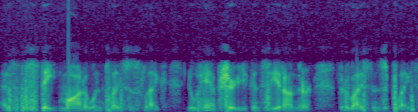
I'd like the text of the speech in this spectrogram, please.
as the state motto in places like New Hampshire. You can see it on their, their license plates.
